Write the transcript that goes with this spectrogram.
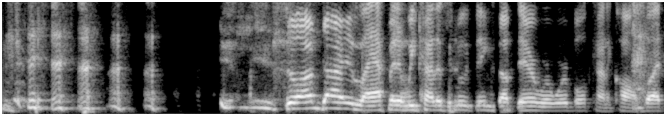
so I'm dying laughing, and we kind of smooth things up there where we're both kind of calm. But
